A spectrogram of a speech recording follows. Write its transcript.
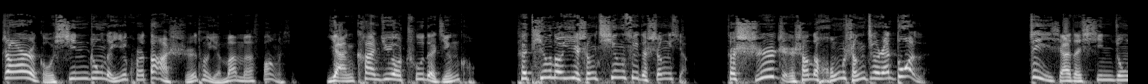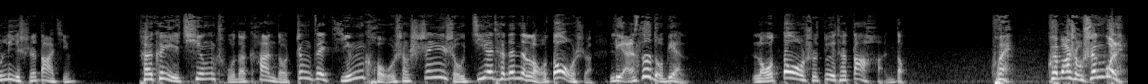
张二狗心中的一块大石头也慢慢放下，眼看就要出的井口。他听到一声清脆的声响，他食指上的红绳竟然断了。这一下他心中立时大惊，他可以清楚的看到正在井口上伸手接他的那老道士脸色都变了。老道士对他大喊道：“快，快把手伸过来！”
